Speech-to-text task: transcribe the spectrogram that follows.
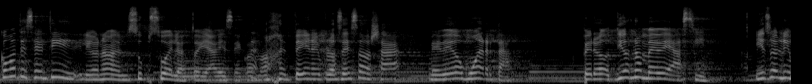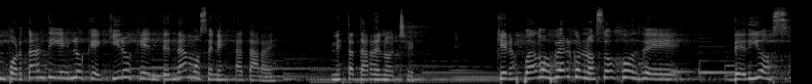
¿cómo te sentís? Le digo, no, en el subsuelo estoy a veces. Cuando estoy en el proceso ya me veo muerta. Pero Dios no me ve así. Y eso es lo importante y es lo que quiero que entendamos en esta tarde, en esta tarde noche. Que nos podamos ver con los ojos de, de Dios.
